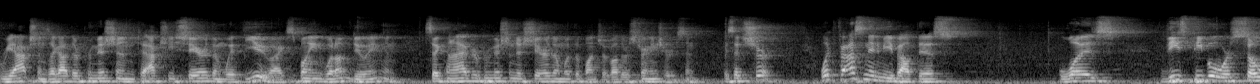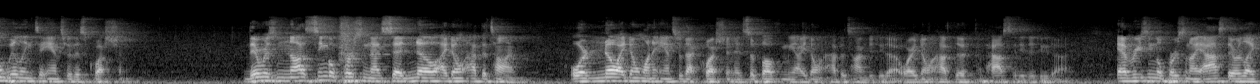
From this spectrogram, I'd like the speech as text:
reactions. I got their permission to actually share them with you. I explained what I'm doing and said, Can I have your permission to share them with a bunch of other strangers? And they said, Sure. What fascinated me about this was these people were so willing to answer this question. There was not a single person that said, No, I don't have the time. Or, No, I don't want to answer that question. It's above me. I don't have the time to do that. Or, I don't have the capacity to do that. Every single person I asked, they were like,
